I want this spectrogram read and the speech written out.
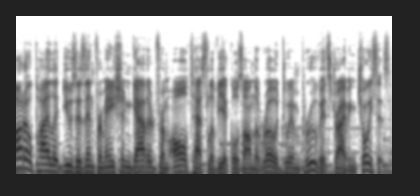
Autopilot uses information gathered from all Tesla vehicles on the road to improve its driving choices.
